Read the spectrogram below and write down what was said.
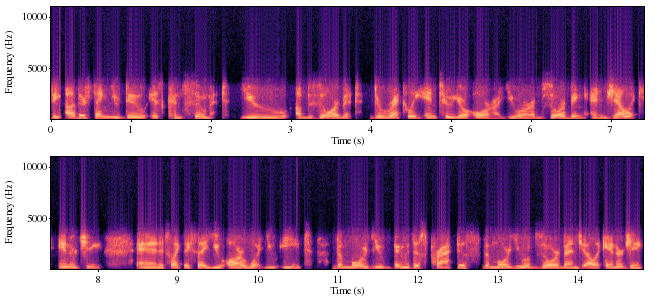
the other thing you do is consume it. You absorb it directly into your aura. You are absorbing angelic energy. And it's like they say, you are what you eat. The more you do this practice, the more you absorb angelic energy,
